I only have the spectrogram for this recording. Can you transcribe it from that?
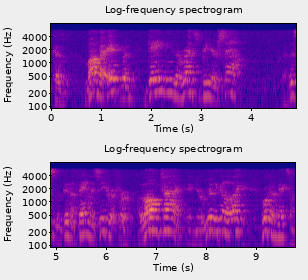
because Mama Aikman gave me the recipe herself. Now, this has been a family secret for a long time, and you're really going to like it. We're going to make some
